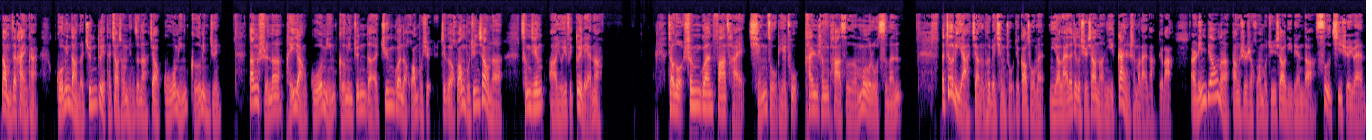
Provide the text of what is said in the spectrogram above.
那我们再看一看国民党的军队，它叫什么名字呢？叫国民革命军。当时呢，培养国民革命军的军官的黄埔学这个黄埔军校呢，曾经啊有一副对联呢，叫做“升官发财，请走别处；贪生怕死，莫入此门。”那这里啊讲的特别清楚，就告诉我们你要来的这个学校呢，你干什么来的，对吧？而林彪呢，当时是黄埔军校里边的四期学员，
